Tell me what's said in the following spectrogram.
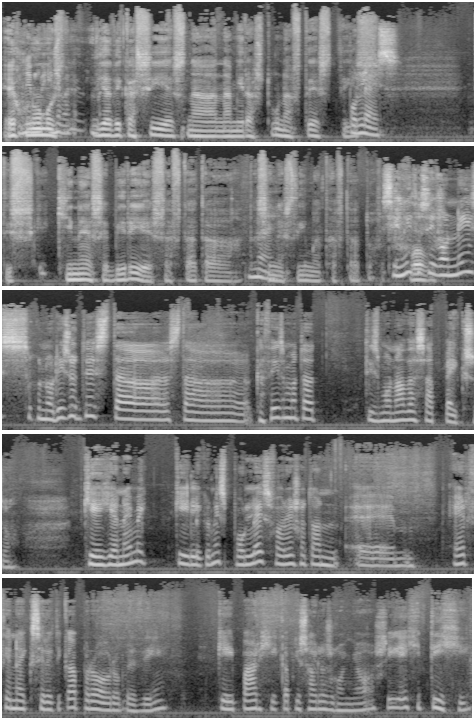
Έχουν Είναι- όμως είναι- διαδικασίες να, να μοιραστούν αυτές τις, Πολλές. Τις κοινές εμπειρίες, αυτά τα, τα Ναι. συναισθήματα, αυτά το Συνήθως οι φόβους. γονείς γνωρίζονται στα, στα καθίσματα της μονάδας απ' έξω. Και για να είμαι και ειλικρινής, πολλές φορές όταν ε, έρθει ένα εξαιρετικά πρόωρο παιδί και υπάρχει κάποιος άλλος γονιός ή έχει τύχει,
